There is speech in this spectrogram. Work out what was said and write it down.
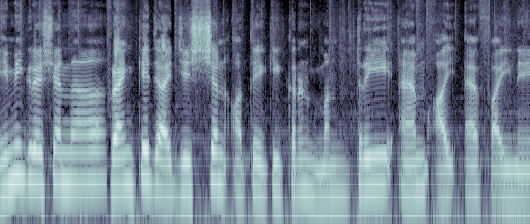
ਇਮੀਗ੍ਰੇਸ਼ਨ ਫ੍ਰੈਂਕੇਜਾਈਜੇਸ਼ਨ ਅਤੇ ਏਕੀਕਰਨ ਮੰਤਰੀ MIFI ਨੇ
